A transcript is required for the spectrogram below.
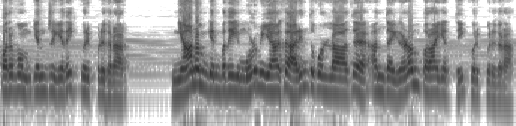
பருவம் என்று எதை குறிப்பிடுகிறார்? ஞானம் என்பதை முழுமையாக அறிந்து கொள்ளாத அந்த இளம் பராயத்தை குறிப்பிடுகிறார்.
